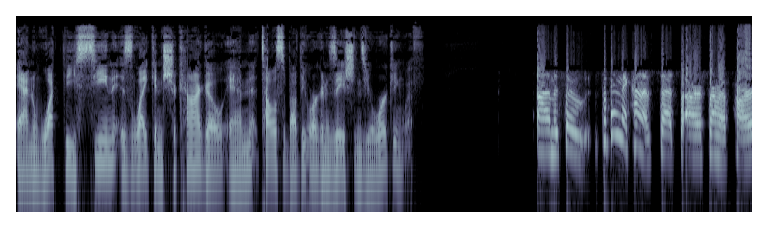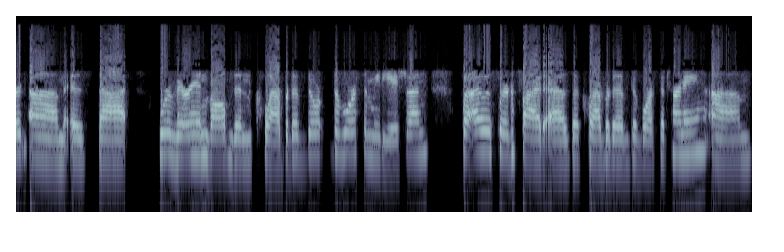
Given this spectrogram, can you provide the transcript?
and what the scene is like in Chicago, and tell us about the organizations you're working with. Um, so something that kind of sets our firm apart um, is that we're very involved in collaborative do- divorce and mediation. So I was certified as a collaborative divorce attorney, um,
